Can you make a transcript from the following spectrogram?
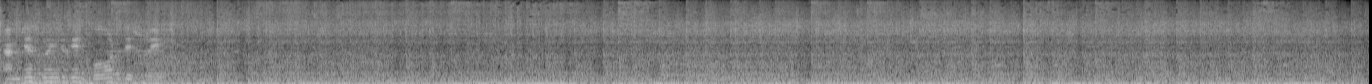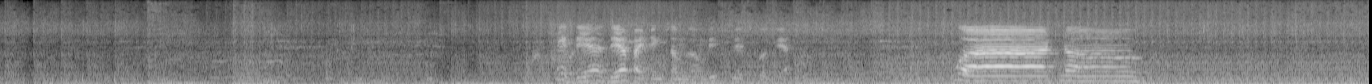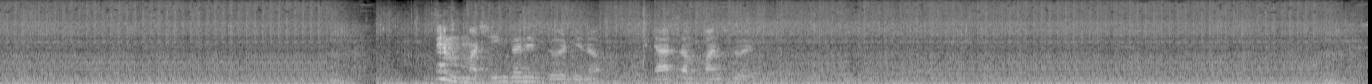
I'm just going to get bored this way. Hey, they are they are fighting some zombies. Let's go there. What? No. A machine gun is good, you know. It has some punch to it.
